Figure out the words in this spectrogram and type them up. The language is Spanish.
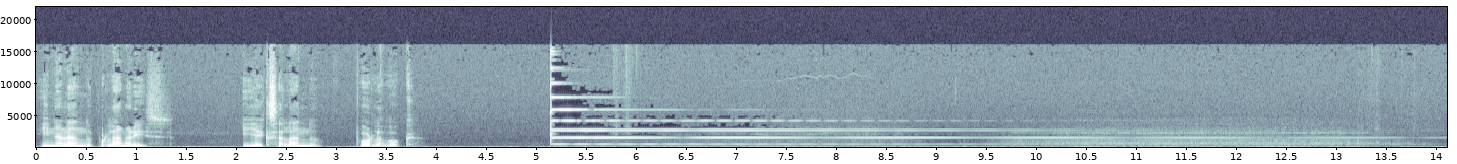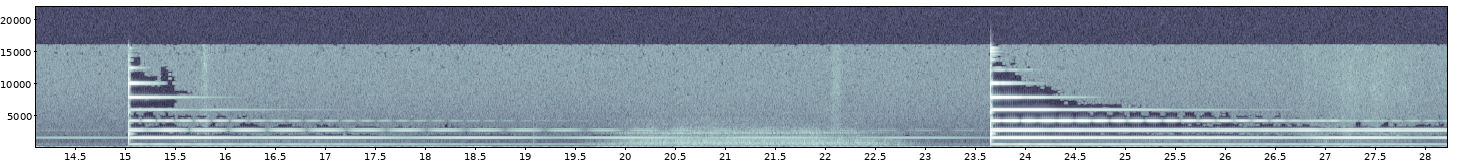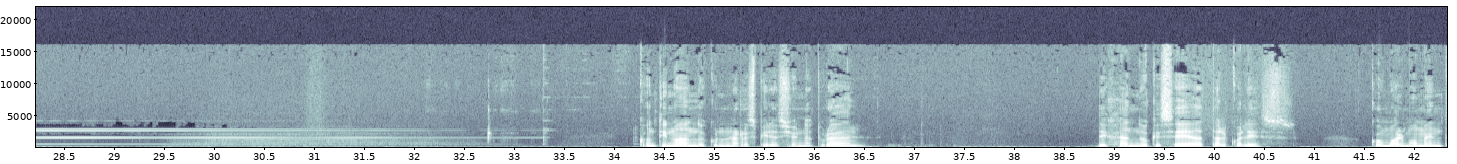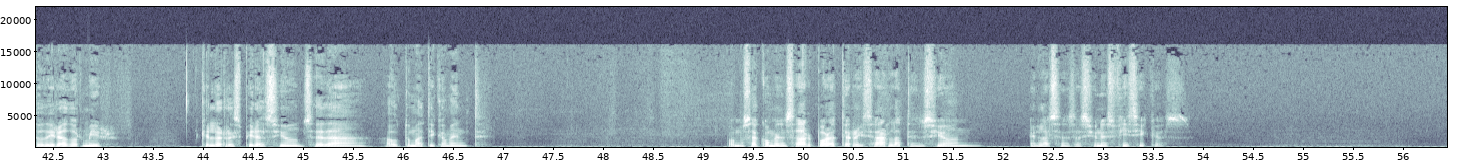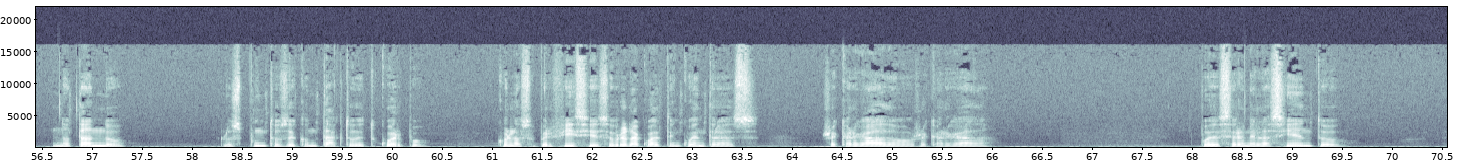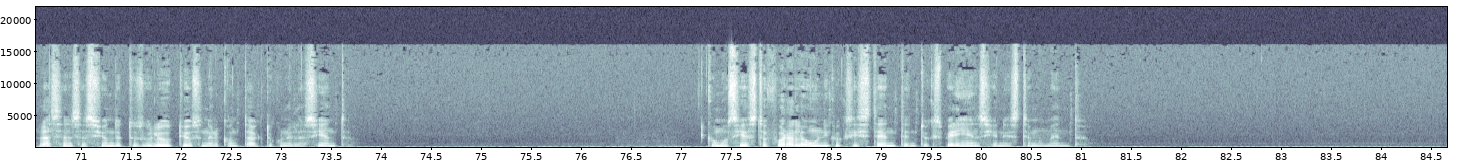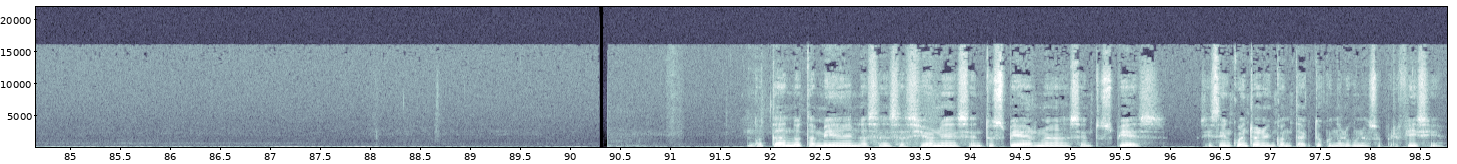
inhalando por la nariz y exhalando por la boca. Continuando con una respiración natural, dejando que sea tal cual es, como al momento de ir a dormir, que la respiración se da automáticamente. Vamos a comenzar por aterrizar la atención en las sensaciones físicas, notando los puntos de contacto de tu cuerpo con la superficie sobre la cual te encuentras recargado, recargada. Puede ser en el asiento, la sensación de tus glúteos en el contacto con el asiento. Como si esto fuera lo único existente en tu experiencia en este momento. Notando también las sensaciones en tus piernas, en tus pies, si se encuentran en contacto con alguna superficie.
